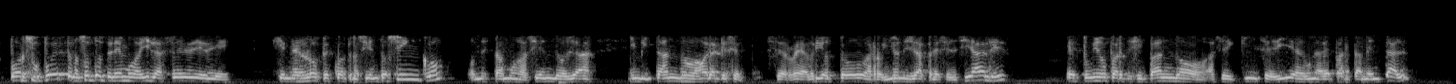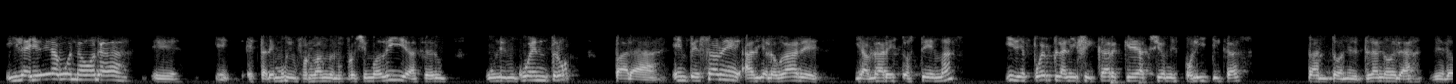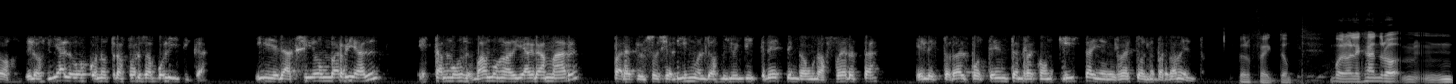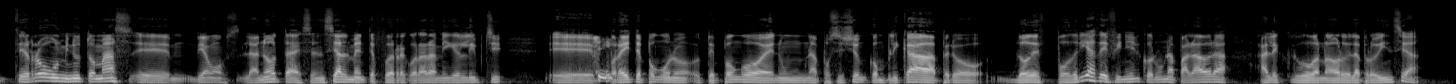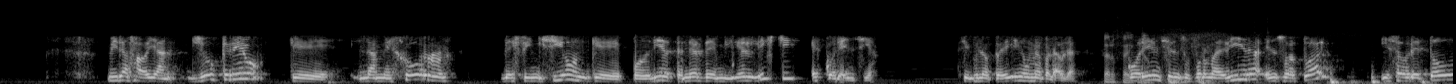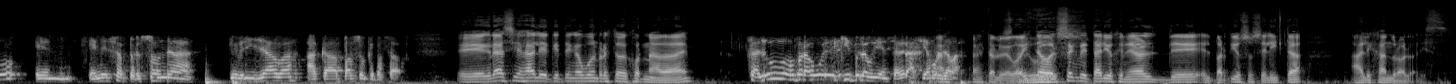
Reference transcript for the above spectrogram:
Por supuesto, nosotros tenemos ahí la sede de General López 405, donde estamos haciendo ya, invitando ahora que se, se reabrió todo a reuniones ya presenciales. Estuvimos participando hace 15 días de una departamental y la idea, bueno, ahora eh, eh, estaremos informando en los próximos días, hacer un, encuentro para empezar eh, a dialogar y hablar estos temas y después planificar qué acciones políticas, tanto en el plano de, la, de, los, de los diálogos con otras fuerzas políticas y de la acción barrial, estamos vamos a diagramar para que el socialismo en el 2023 tenga una oferta electoral potente en Reconquista y en el resto del departamento. Perfecto. Bueno, Alejandro, mm, te robo un minuto más. Eh, digamos, la nota esencialmente fue recordar a Miguel Lipchi. Eh, Por ahí te pongo, te pongo en una posición complicada, pero ¿lo podrías definir con una palabra al exgobernador de la provincia? Mira, Fabián, yo creo que la mejor definición que podría tener de Miguel Lichi es coherencia. Si me lo pedís en una palabra. Coherencia en su forma de vida, en su actual y sobre todo en, en esa persona que brillaba a cada paso que pasaba. Eh, gracias, Ale, que tenga buen resto de jornada. ¿eh? Saludos para el equipo de la audiencia. Gracias, por llamar. Hasta luego. Ahí estaba el secretario general del Partido Socialista, Alejandro Álvarez.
